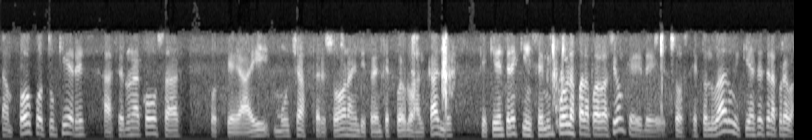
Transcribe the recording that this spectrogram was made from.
tampoco tú quieres hacer una cosa porque hay muchas personas en diferentes pueblos, alcaldes, que quieren tener 15 mil pueblos para la población que de, estornudaron y quieren hacerse la prueba.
